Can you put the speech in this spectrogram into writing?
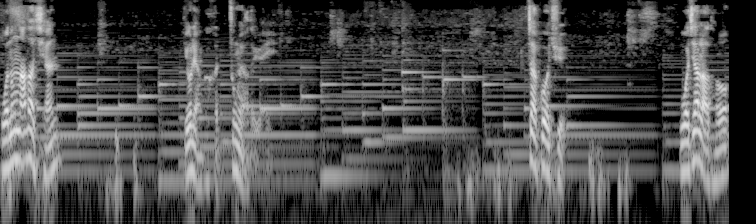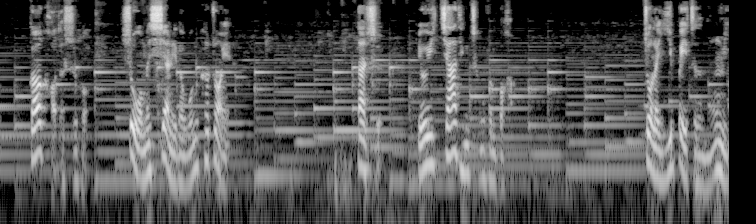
我能拿到钱，有两个很重要的原因。在过去，我家老头高考的时候，是我们县里的文科状元。但是，由于家庭成分不好，做了一辈子的农民，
